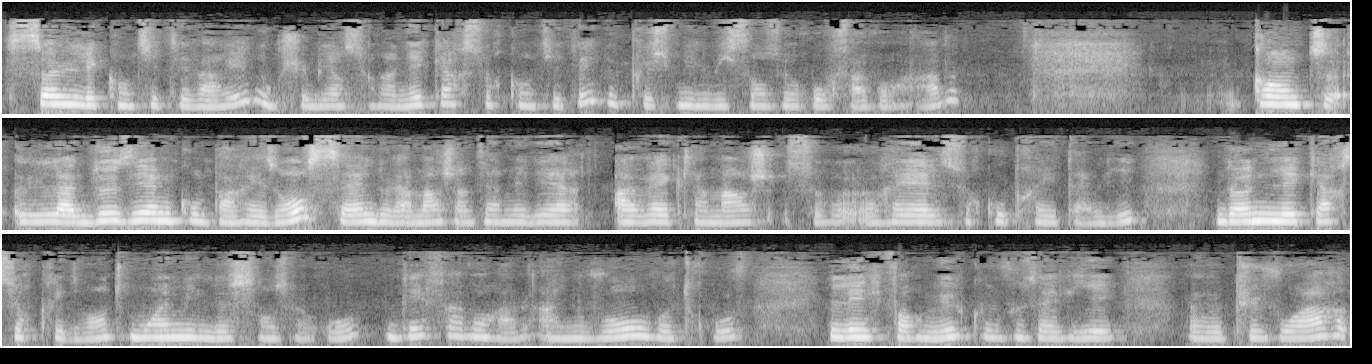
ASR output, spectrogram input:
seules les quantités varient. Donc, je suis bien sur un écart sur quantité de plus 1800 euros favorable quand la deuxième comparaison, celle de la marge intermédiaire avec la marge réelle sur coût préétabli, donne l'écart sur prix de vente, moins 1200 euros, défavorable. À nouveau, on retrouve les formules que vous aviez euh, pu voir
